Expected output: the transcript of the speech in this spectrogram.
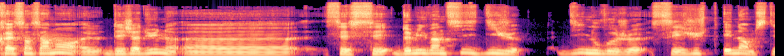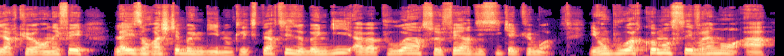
Très sincèrement, euh, déjà d'une, c'est 2026, 10 jeux. 10 nouveaux jeux, c'est juste énorme. C'est-à-dire que en effet, là ils ont racheté Bungie, donc l'expertise de Bungie elle va pouvoir se faire d'ici quelques mois. Ils vont pouvoir commencer vraiment à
